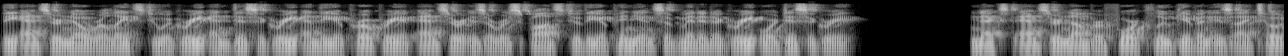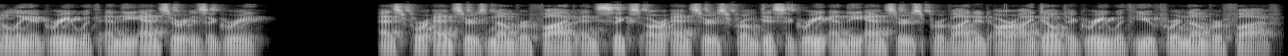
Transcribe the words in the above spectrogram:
the answer no relates to agree and disagree and the appropriate answer is a response to the opinion submitted agree or disagree. Next answer number 4 clue given is I totally agree with and the answer is agree. As for answers number 5 and 6 are answers from disagree and the answers provided are I don't agree with you for number 5.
